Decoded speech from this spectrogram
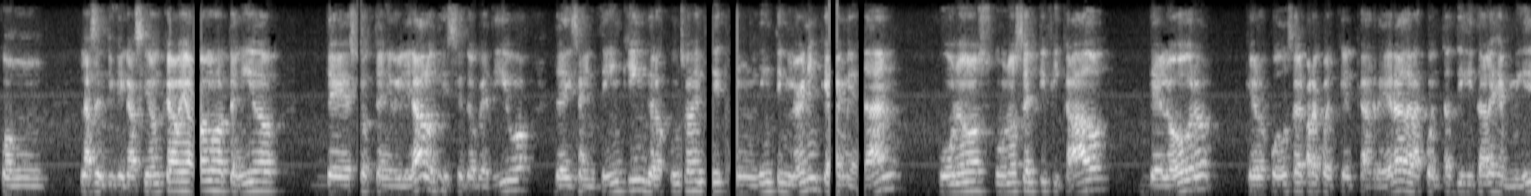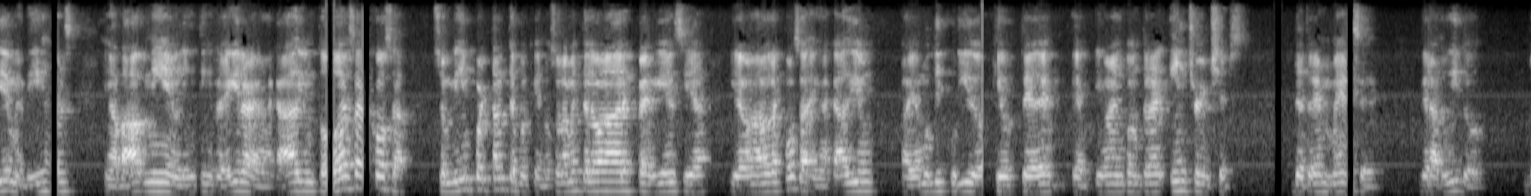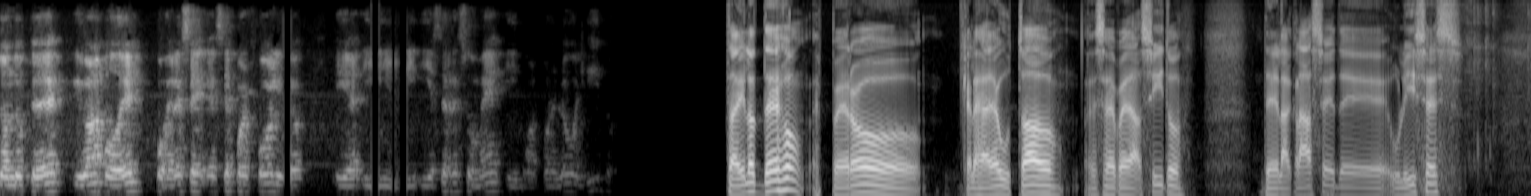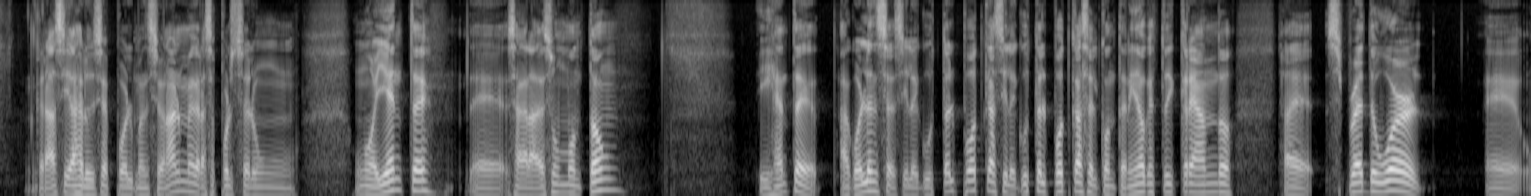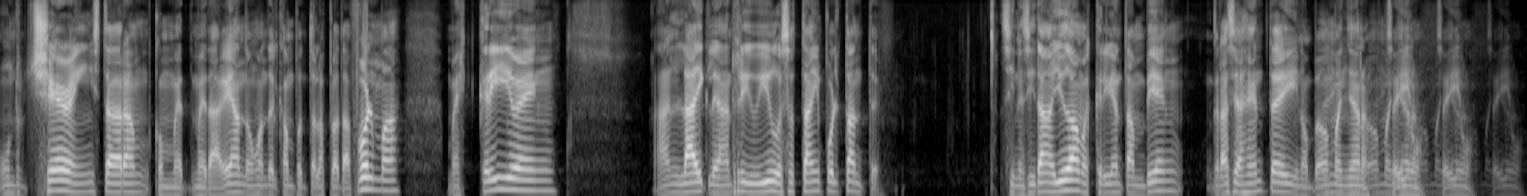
con la certificación que habíamos obtenido de sostenibilidad, los 17 objetivos, de design thinking, de los cursos en, LinkedIn Learning que me dan unos, unos certificados de logro que los puedo usar para cualquier carrera, de las cuentas digitales en Medium, en Behance, en About Me, en LinkedIn Regular, en Acadium, todas esas cosas son bien importantes porque no solamente le van a dar experiencia y le van a dar otras cosas, en Acadium habíamos discutido que ustedes iban a encontrar internships de tres meses gratuitos, donde ustedes iban a poder coger ese, portfolio y, ese resumen y ponerlo gordito. Hasta ahí los dejo. Espero que les haya gustado ese pedacito de la clase de Ulises Gracias, Luis, por mencionarme. Gracias por ser un, oyente. Eh, se agradece un montón. Y gente, acuérdense, si les gustó el podcast, si les gusta el podcast, el contenido que estoy creando, spread the word. Eh, un share en Instagram, con me, me taguean Juan del Campo en todas las plataformas. Me escriben, dan like, le dan review, eso es tan importante. Si necesitan ayuda, me escriben también. Gracias, gente, y nos vemos mañana. seguimos, seguimos.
